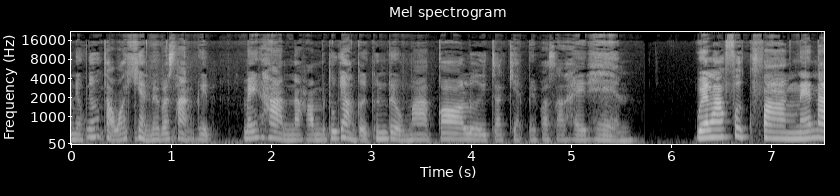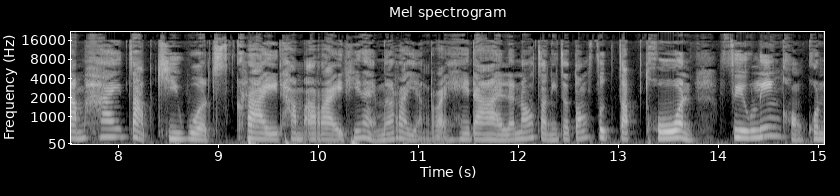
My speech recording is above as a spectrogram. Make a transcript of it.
เนี่ยเนื่องจากว่าเขียนเป็นภาษาอังกฤษ ไม่ทันนะคะทุกอย่างเกิดขึ้นเร็วมากก็เลยจะเขียนเป็นภาษาไทยแทน เวลาฝึกฟังแนะนำให้จับคีย์เวิร์ดใครทำอะไรที่ไหนเมื่อไหร่อย่างไรให้ได้ และนอกจากนี้จะต้องฝึกจับโทน feeling ของคน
